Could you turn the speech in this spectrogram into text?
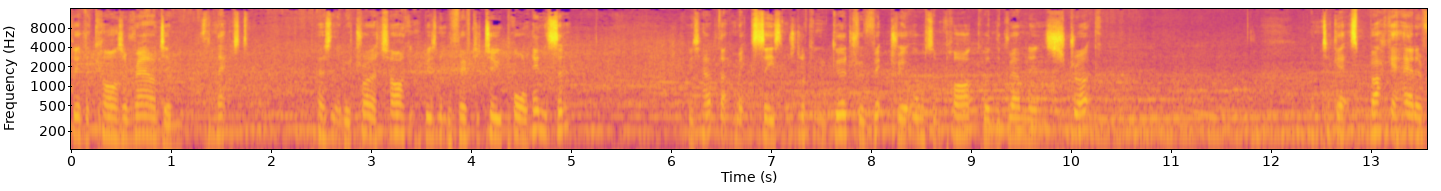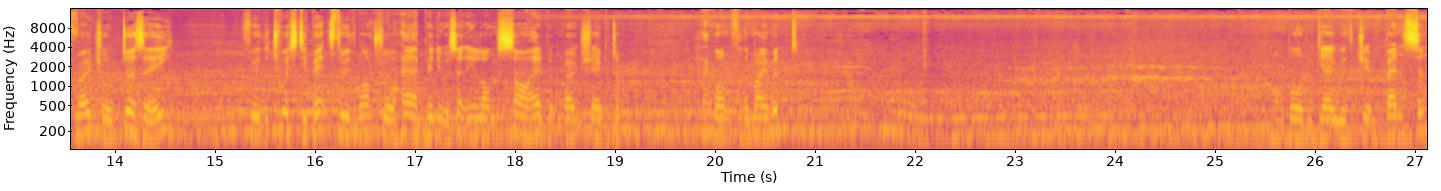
the other cars around him. The next person that we're trying to target is number 52, Paul Hinson. who's had that mixed season, was looking good for a victory at Oulton Park when the Gremlins struck. Hunter gets back ahead of Roach, or does he? Through the twisty bits, through the Montreal hairpin. He was certainly alongside, but Roach able to hang on for the moment. Board we go with Jim Benson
